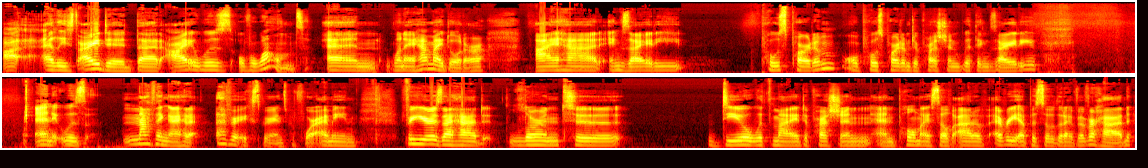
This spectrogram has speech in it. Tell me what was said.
I, at least I did that I was overwhelmed. And when I had my daughter, I had anxiety postpartum or postpartum depression with anxiety. And it was nothing I had ever experienced before. I mean, for years I had learned to deal with my depression and pull myself out of every episode that I've ever had.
